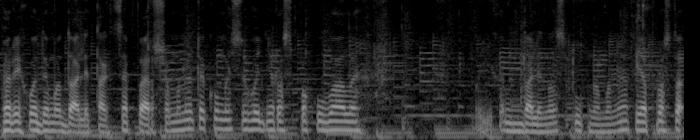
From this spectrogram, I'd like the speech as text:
переходимо далі. Так, це перша монета, яку ми сьогодні розпакували. Поїхали далі. Наступна монета. Я просто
